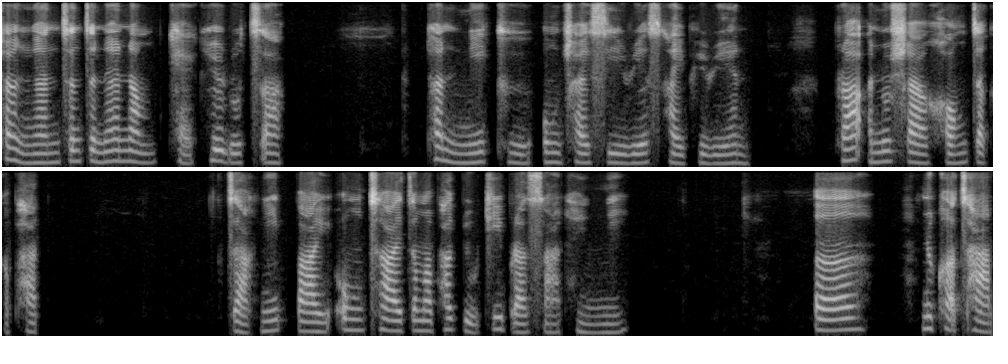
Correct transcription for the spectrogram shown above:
ถ้างั้นฉันจะแนะนำแขกให้รู้จัก ท่านนี้คือองค์ชายซีเรียสไฮเพเรียน พระอนุชาของจักรพรรดิ จากนี้ไปองค์ชายจะมาพักอยู่ที่ปราสาทแห่งนี้ เออ หนูขอถาม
